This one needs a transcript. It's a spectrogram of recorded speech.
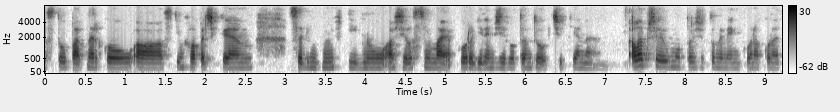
s tou partnerkou a s tím chlapečkem sedm dní v týdnu a žil s nima jako rodinným životem, to určitě ne. Ale přeju mu to, že to miminko nakonec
